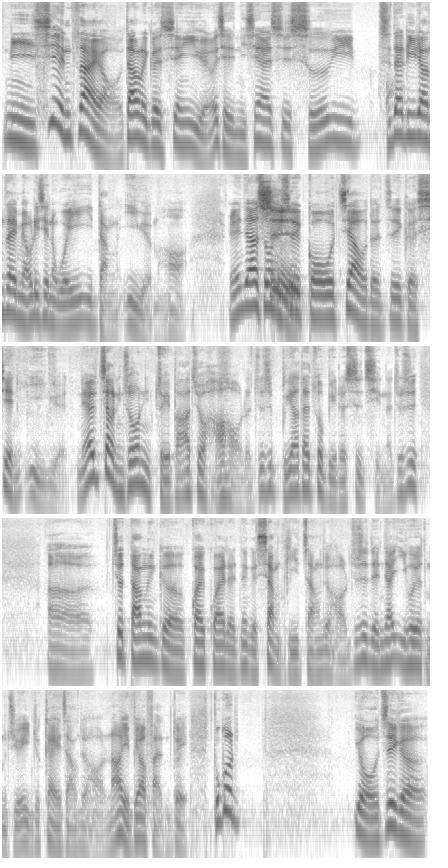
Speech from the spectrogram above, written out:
你现在哦当了一个县议员，而且你现在是时力时代力量在苗栗县的唯一一党议员嘛哈。人家说你是国教的这个县议员，你要叫你说你嘴巴就好好的，就是不要再做别的事情了，就是呃，就当一个乖乖的那个橡皮章就好了，就是人家议会有什么决议你就盖章就好了，然后也不要反对。不过有这个，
